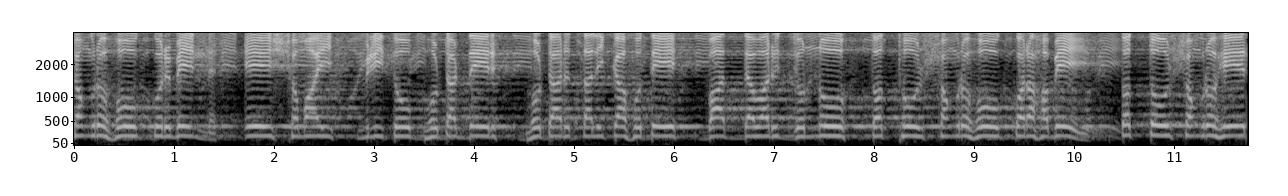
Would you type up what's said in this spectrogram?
সংগ্রহ করবেন। এ সময় মৃত ভোটারদের ভোটার তালিকা হতে বাদ দেওয়ার জন্য তথ্য সংগ্রহ করা হবে। তথ্য সংগ্রহের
